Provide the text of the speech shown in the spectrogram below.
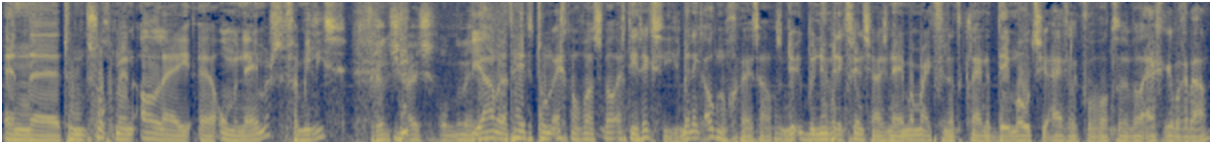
En eh, toen zocht men allerlei eh, ondernemers, families. Franchise ondernemers. Ja, maar dat heette toen echt nog was wel echt directie. Ben ik ook nog geweest trouwens. Nu, ik ben, nu ben ik franchise-nemer, maar ik vind dat een kleine demotie eigenlijk voor wat we wel eigenlijk hebben gedaan.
